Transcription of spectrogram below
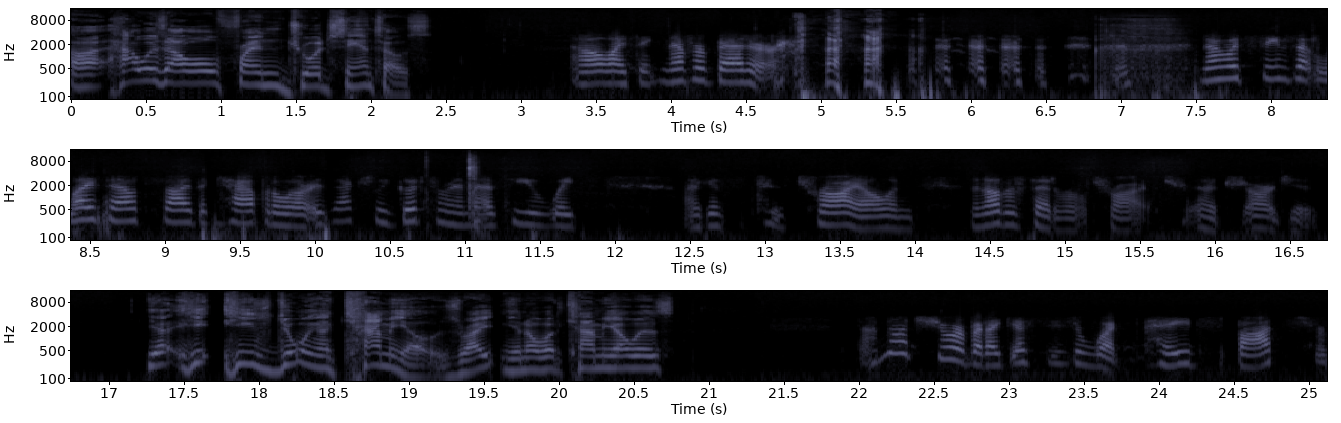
uh, how is our old friend George Santos? Oh, I think never better. no, it seems that life outside the Capitol is actually good for him as he awaits, I guess, his trial and, and other federal tri- uh, charges. Yeah, he he's doing a cameos, right? You know what cameo is? I'm not sure, but I guess these are what paid spots for.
